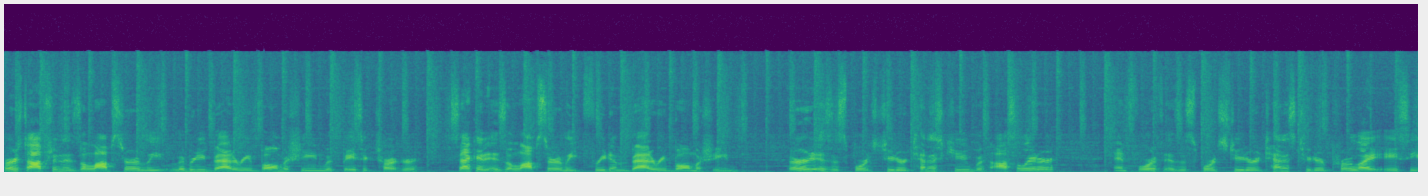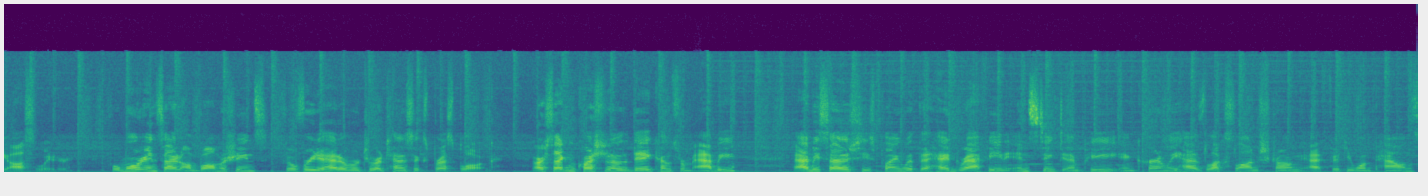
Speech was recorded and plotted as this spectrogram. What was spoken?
First option is the Lobster Elite Liberty Battery Ball Machine with basic charger. Second is the Lobster Elite Freedom Battery Ball Machine. Third is the Sports Tutor Tennis Cube with oscillator. And fourth is the Sports Tutor Tennis Tutor Pro Lite AC Oscillator. For more insight on ball machines, feel free to head over to our Tennis Express blog. Our second question of the day comes from Abby. Abby says she's playing with the Head Graphene Instinct MP and currently has Luxilon strung at 51 pounds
